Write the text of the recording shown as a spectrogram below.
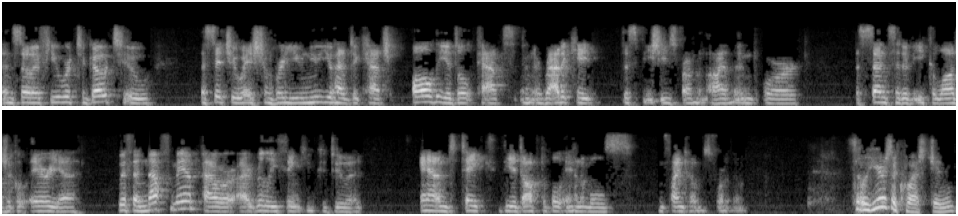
And so if you were to go to a situation where you knew you had to catch all the adult cats and eradicate the species from an island or a sensitive ecological area with enough manpower, I really think you could do it and take the adoptable animals and find homes for them. So here's a question.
